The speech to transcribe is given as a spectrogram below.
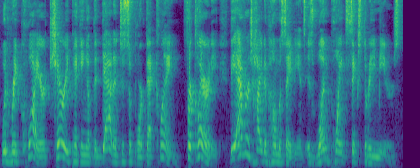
would require cherry picking of the data to support that claim. For clarity, the average height of Homo sapiens is 1.63 meters.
